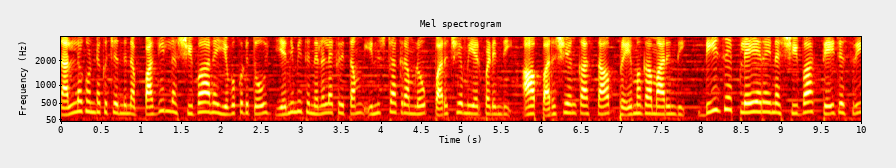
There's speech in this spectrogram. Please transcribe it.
నల్లగొండకు చెందిన పగిళ్ళ శివ అనే యువకుడితో ఎనిమిది నెలల క్రితం ఇన్స్టాగ్రామ్లో పరిచయం ఏర్పడింది. ఆ పరిచయం కాస్త ప్రేమగా మారింది. డీజే ప్లేయర్ అయిన శివ తేజశ్రీ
